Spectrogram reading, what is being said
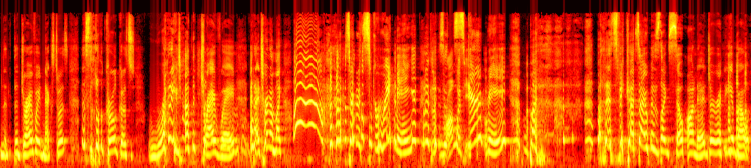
the, the driveway next to us, this little girl goes running down the driveway, and I turn, I'm like, ah! And I started screaming. What is wrong with you? Scared me, but. But it's because I was like so on edge already about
